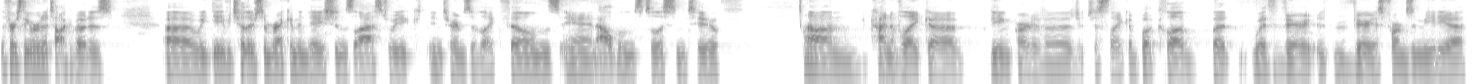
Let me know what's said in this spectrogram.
the first thing we're going to talk about is uh, we gave each other some recommendations last week in terms of like films and albums to listen to. Um, kind of like uh, being part of a just like a book club, but with very various forms of media.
